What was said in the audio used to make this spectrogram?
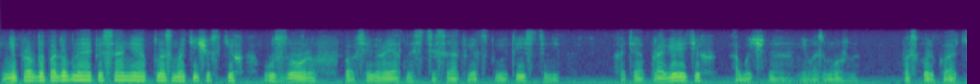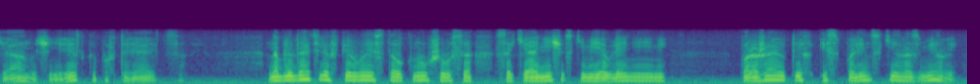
Неправдоподобное описание плазматических узоров, по всей вероятности, соответствуют истине, хотя проверить их обычно невозможно, поскольку океан очень редко повторяется. Наблюдателя, впервые столкнувшегося с океаническими явлениями, поражают их исполинские размеры —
